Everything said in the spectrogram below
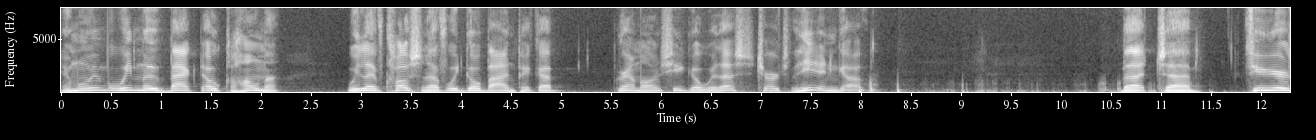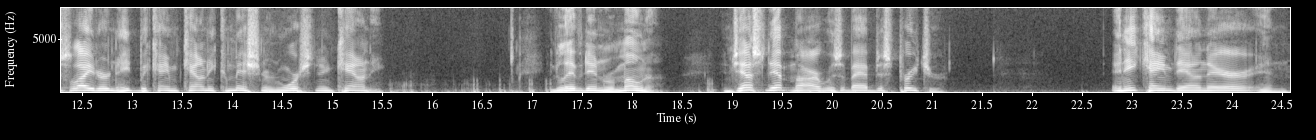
And when we moved back to Oklahoma, we lived close enough, we'd go by and pick up Grandma, and she'd go with us to church, but he didn't go. But uh, a few years later, he became county commissioner in Washington County. He lived in Ramona. And Jess Dittmeyer was a Baptist preacher. And he came down there, and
